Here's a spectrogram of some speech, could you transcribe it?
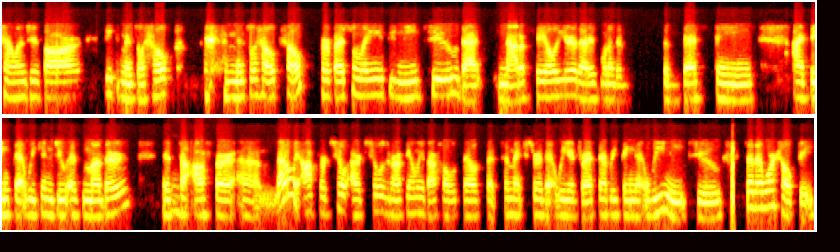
challenges are. Seek mental health, mental health help professionally if you need to. That's not a failure. That is one of the, the best things I think that we can do as mothers is to offer um, not only offer chil- our children, our families, our whole selves, but to make sure that we address everything that we need to, so that we're healthy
